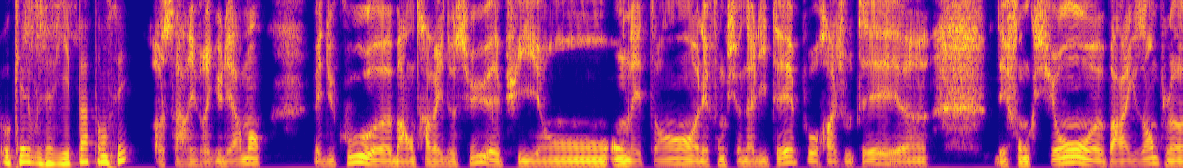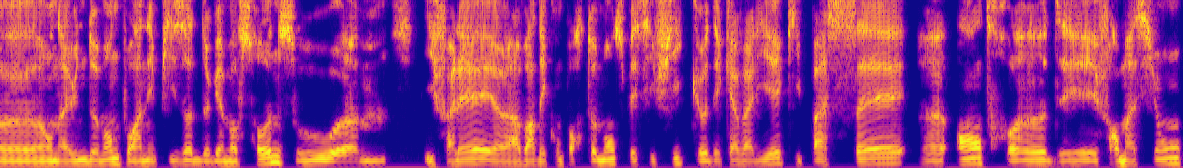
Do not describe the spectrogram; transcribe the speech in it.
auquel vous aviez pas pensé? Oh, Ça arrive régulièrement. Mais du coup, euh, bah, on travaille dessus et puis on, on étend les fonctionnalités pour rajouter euh, des fonctions. Euh, par exemple, on a une demande pour un épisode de Game of Thrones où il fallait avoir des comportements spécifiques des cavaliers qui passaient entre des formations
